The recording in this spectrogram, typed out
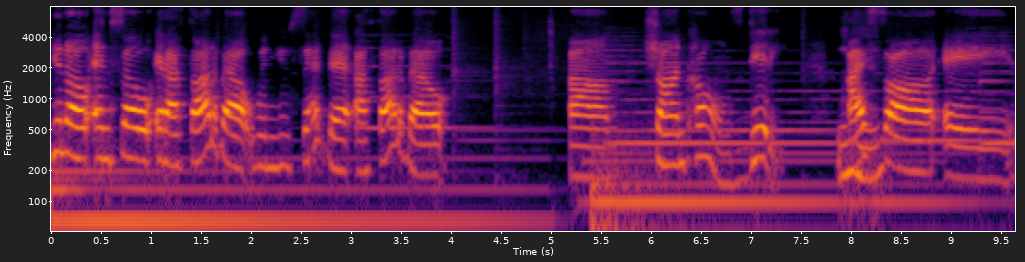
You know and so and i thought about when you said that i thought about um sean combs diddy. Mm-hmm. i saw a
